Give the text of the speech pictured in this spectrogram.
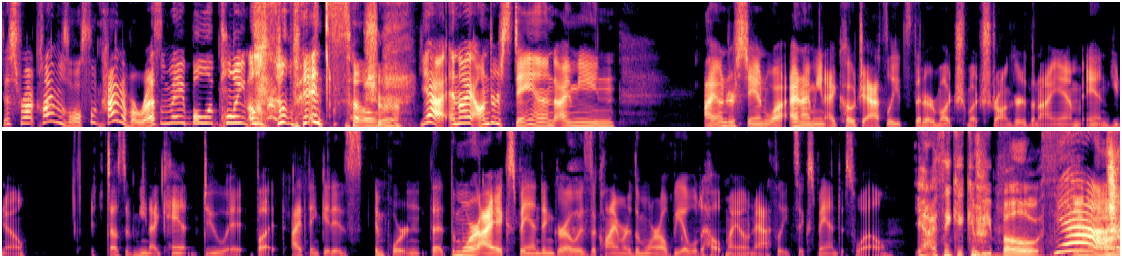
this rock climb is also kind of a resume bullet point a little bit. So Sure. yeah, and I understand. I mean, I understand why, and I mean, I coach athletes that are much, much stronger than I am, and you know, it doesn't mean I can't do it, but I think it is important that the more I expand and grow as a climber, the more I'll be able to help my own athletes expand as well. Yeah, I think it can be both. Yeah, You know,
